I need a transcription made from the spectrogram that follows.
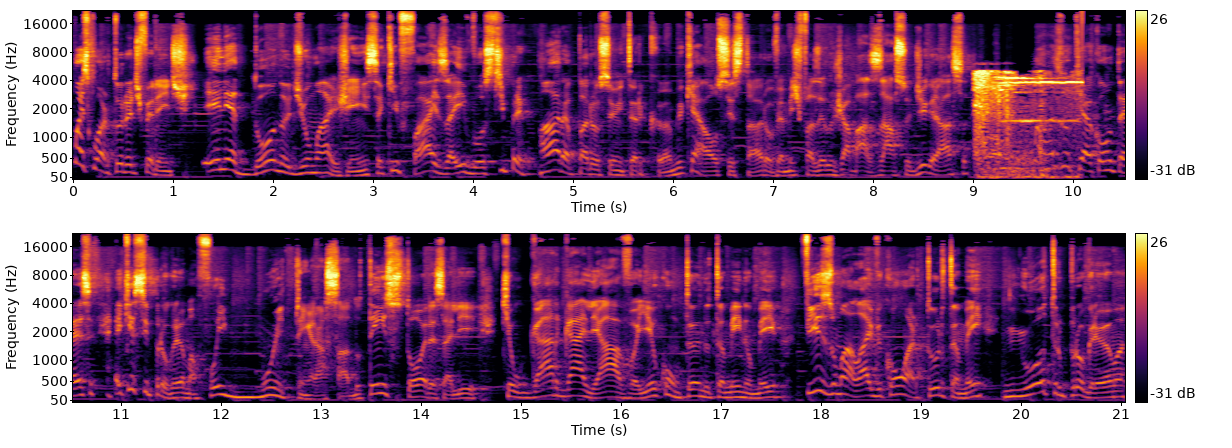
mas com o Arthur é diferente. Ele é dono de uma agência que faz aí, você te prepara para o seu intercâmbio, que é a Alcistar, obviamente fazer o jabazaço de graça. Mas o que acontece é que esse programa foi muito engraçado. Tem histórias ali que eu gargalhava e eu contando também no meio. Fiz uma live com o Arthur também em outro programa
